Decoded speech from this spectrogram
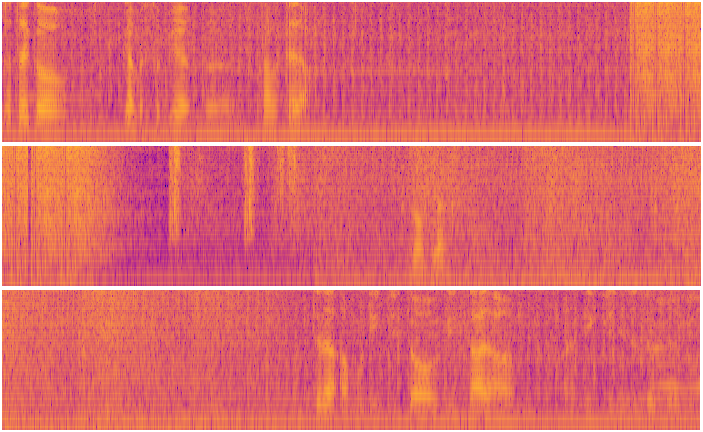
Dlatego gramy sobie w Stalkera. Zombiak. Mam tyle amunicji do Wintara, a nigdzie nie widzę tego karabinu.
